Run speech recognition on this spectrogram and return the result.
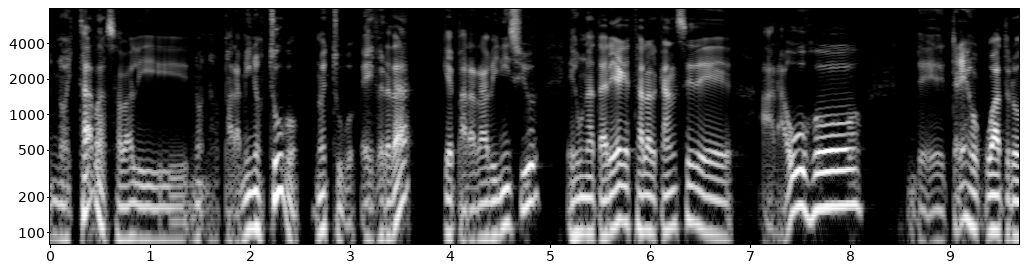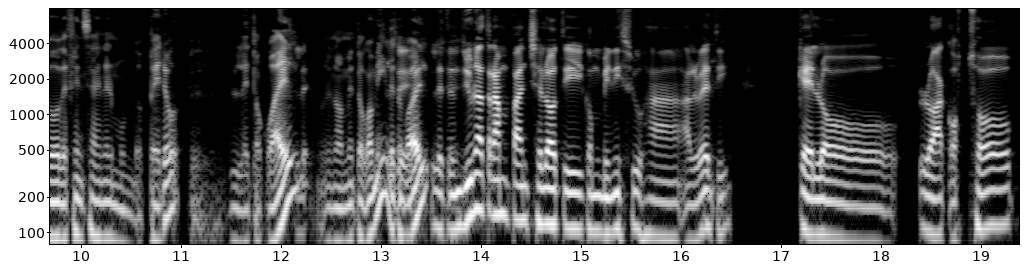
no estaba Zavali. No, no, para mí no estuvo, no estuvo. Es verdad que parar a Vinicius es una tarea que está al alcance de Araujo, de tres o cuatro defensas en el mundo, pero eh, le tocó a él, no me tocó a mí, le Sí, tocó a él. Le tendió una trampa a Ancelotti con Vinicius a- al Betty que lo, lo acostó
